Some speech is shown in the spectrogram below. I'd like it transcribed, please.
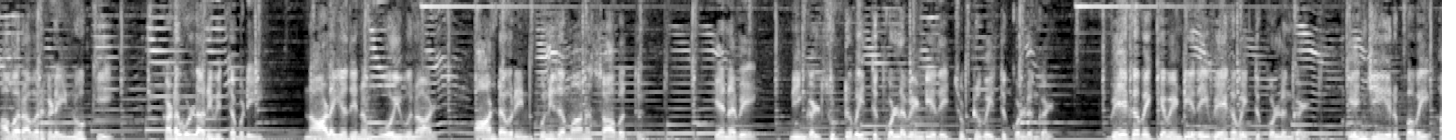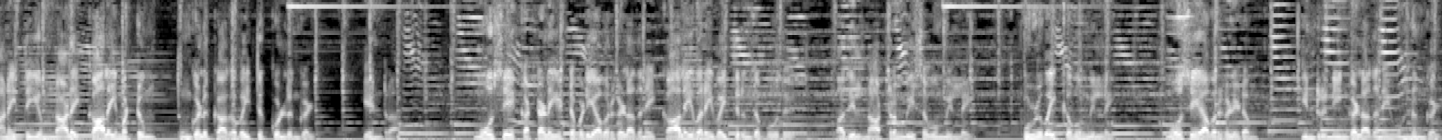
அவர் அவர்களை நோக்கி கடவுள் அறிவித்தபடி நாளைய தினம் ஓய்வு நாள். ஆண்டவரின் புனிதமான சாபத்து. எனவே நீங்கள் சுட்டு வைத்துக் கொள்ள வேண்டியதை சுட்டு வைத்துக் கொள்ளுங்கள். வேக வைக்க வேண்டியதை வேக வைத்துக் கொள்ளுங்கள். எஞ்சியிருப்பவை அனைத்தையும் நாளை காலை மட்டும் உங்களுக்காக வைத்துக் கொள்ளுங்கள் என்றார். மோசே கட்டளையிட்டபடி அவர்கள் அதனை காலை வரை வைத்திருந்த போது அதில் நாற்றம் வீசவும் இல்லை புழு வைக்கவும் இல்லை. மோசே அவர்களிடம் இன்று நீங்கள் அதனை உண்ணுங்கள்.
